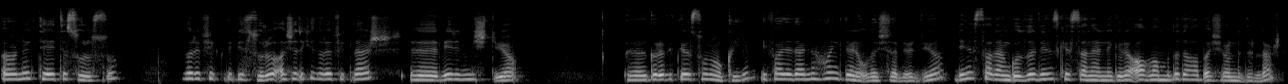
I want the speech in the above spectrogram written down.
Örnek TYT sorusu. Grafikli bir soru. Aşağıdaki grafikler e, verilmiş diyor. E, grafikleri sonra okuyayım. İfadelerinin hangilerine ulaşılabilir diyor. Deniz salyangozları deniz kestanelerine göre avlanmada daha başarılıdırlar.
